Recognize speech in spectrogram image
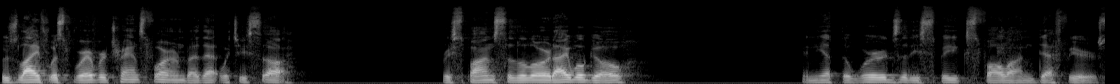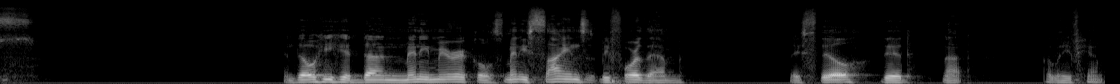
whose life was forever transformed by that which he saw, responds to the Lord, I will go. And yet the words that he speaks fall on deaf ears. And though he had done many miracles, many signs before them, they still did not believe him.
